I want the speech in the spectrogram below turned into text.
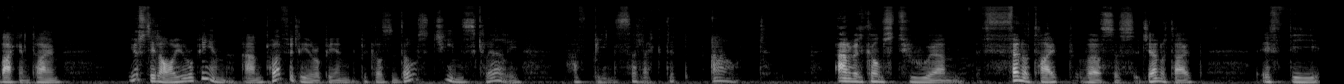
back in time, you still are European and perfectly European because those genes clearly have been selected out. And when it comes to um, phenotype versus genotype, if the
